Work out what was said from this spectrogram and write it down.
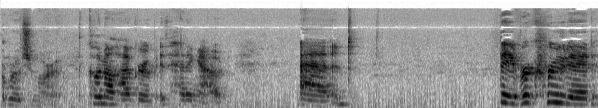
Orochimaru. The Konoha group is heading out, and they've recruited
